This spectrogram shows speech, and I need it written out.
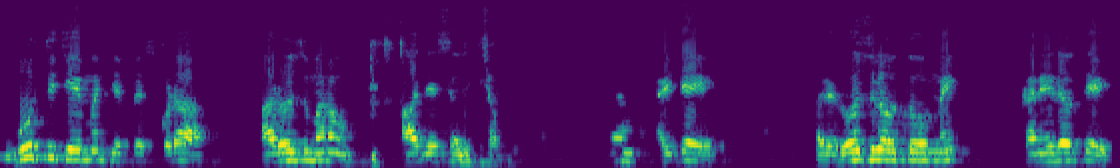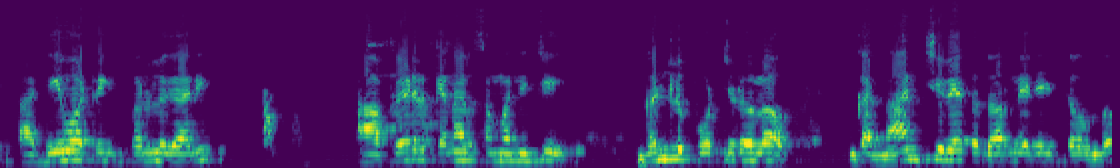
పూర్తి చేయమని చెప్పేసి కూడా ఆ రోజు మనం ఆదేశాలు ఇచ్చాం. అయితే మరి రోజులు అవుతూ ఉన్నాయి. కానీ ఏదైతే ఆ డీవాటరింగ్ పనులు కానీ ఆ ఫీడర్ కెనాల్ సంబంధించి గండ్లు పూడ్చడంలో ఇంకా నాంచివేత ధోరణి ఏదైతే ఉందో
